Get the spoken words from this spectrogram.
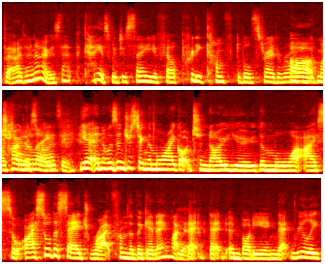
but I don't know. Is that the case? Would you say you felt pretty comfortable straight away Oh, with my Taurus rising? Yeah, and it was interesting. The more I got to know you, the more I saw. I saw the Sage right from the beginning, like Yeah. that that embodying that really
